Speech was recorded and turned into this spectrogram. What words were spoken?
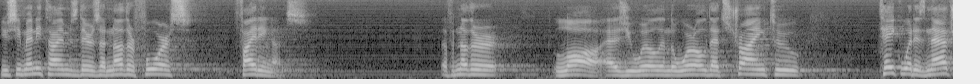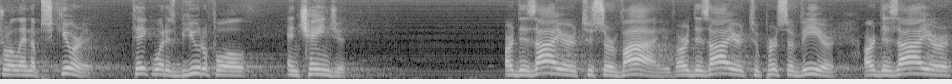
you see, many times there's another force fighting us, of another law, as you will, in the world that's trying to take what is natural and obscure it, take what is beautiful and change it our desire to survive, our desire to persevere, our desire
